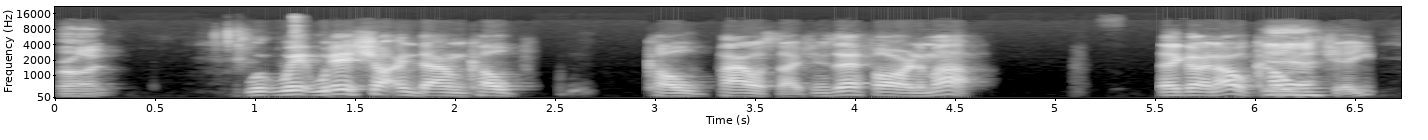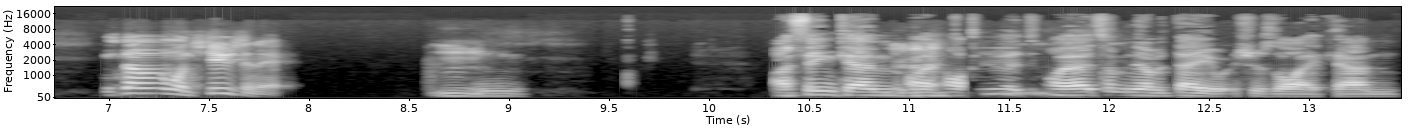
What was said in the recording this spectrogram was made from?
right. We- we're, we're shutting down coal coal power stations. They're firing them up. They're going, "Oh, coal's Yeah. cheap. There's no one's using it." Mm. Mm. I think um, I, Yeah. I, heard, I heard something the other day which was like um,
